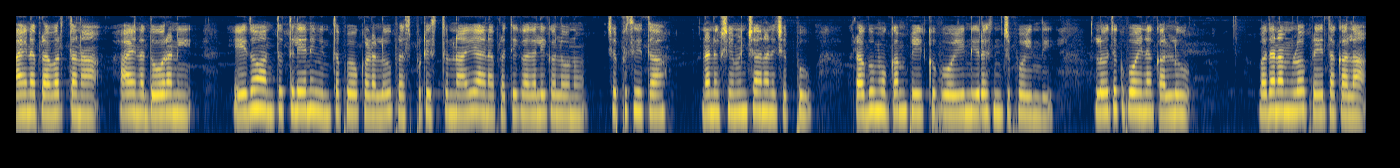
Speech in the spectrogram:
ఆయన ప్రవర్తన ఆయన ధోరణి ఏదో అంతు తెలియని వింత పోకడలు ప్రస్ఫుటిస్తున్నాయి ఆయన ప్రతి కదలికలోనూ. చెప్పు సీత నన్ను క్షమించానని చెప్పు. రఘు ముఖం పీక్కుపోయి నీరసించిపోయింది. లోతుకుపోయిన కళ్ళు వదనంలో ప్రేత కళ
